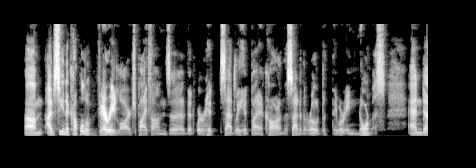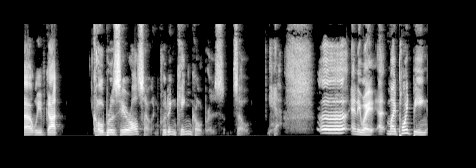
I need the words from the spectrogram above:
Um, I've seen a couple of very large pythons uh, that were hit sadly hit by a car on the side of the road, but they were enormous, and uh, we've got cobras here also, including king cobras. So yeah. Uh, anyway, uh, my point being,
